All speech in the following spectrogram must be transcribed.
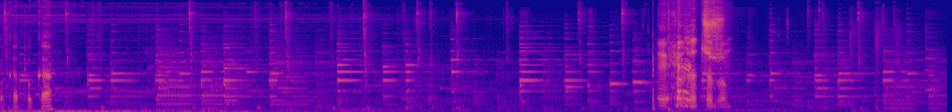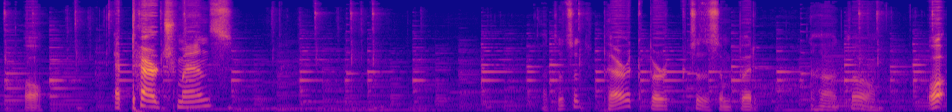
Poka, poka. Ej, o za Perch. tobą. O. Apartments. A to co? Perk? Perk? Co to są perk? Aha, to. O!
